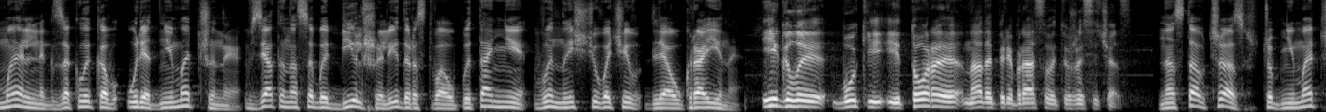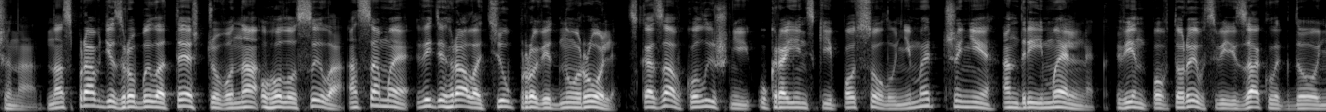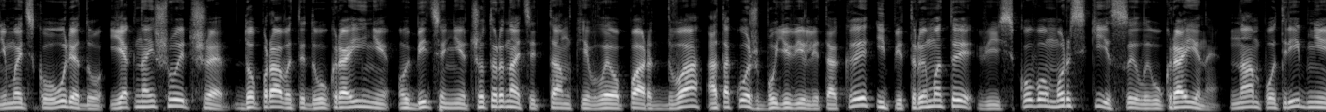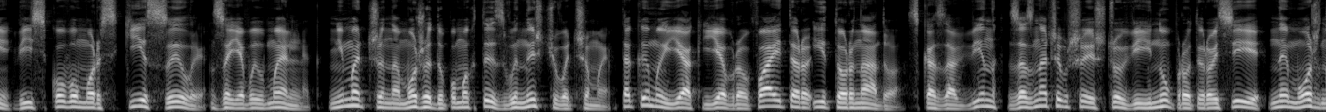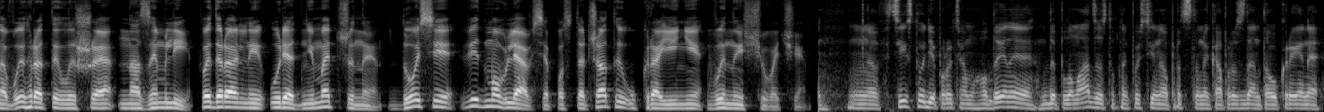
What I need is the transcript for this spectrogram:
Мельник закликав уряд Німеччини взяти на себе більше лідерства у питанні винищувачів для України. Иглы, буки и торы надо перебрасывать уже сейчас. Настав час, щоб Німеччина насправді зробила те, що вона оголосила, а саме відіграла цю провідну роль, сказав колишній український посол у Німеччині Андрій Мельник. Він повторив свій заклик до німецького уряду якнайшвидше доправити до України обіцяні 14 танків Леопард 2 а також бойові літаки, і підтримати військово-морські сили України. Нам потрібні військово-морські сили, заявив Мельник. Німеччина може допомогти з винищувачами, такими як Єврофайтер і Торнадо, сказав він, зазначивши, що війну проти Росії не можна виграти лише на землі. Федеральний уряд Німеччини досі відмовлявся постачати Україні винищувачі. В цій студії протягом години дипломат, заступник постійного представника президента України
